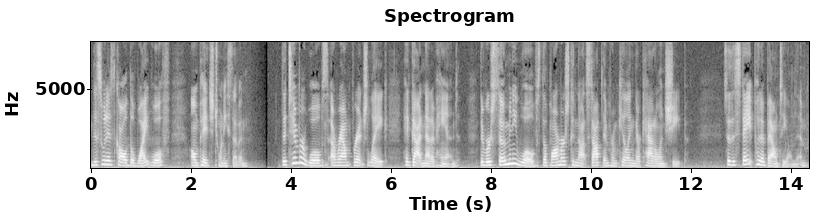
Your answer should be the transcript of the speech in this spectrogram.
This one is called The White Wolf on page 27. The timber wolves around French Lake had gotten out of hand. There were so many wolves, the farmers could not stop them from killing their cattle and sheep so the state put a bounty on them.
